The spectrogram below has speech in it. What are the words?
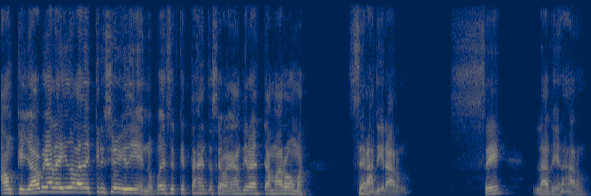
aunque ya había leído la descripción y dije, no puede ser que esta gente se vayan a tirar esta maroma, se la tiraron. Se la tiraron.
